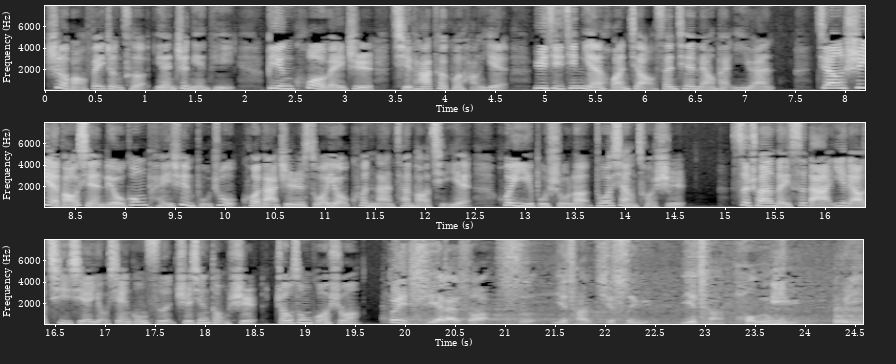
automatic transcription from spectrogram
社保费政策延至年底，并扩围至其他特困行业，预计今年缓缴三千两百亿元。将失业保险留工培训补助扩大至所有困难参保企业。会议部署了多项措施。四川维斯达医疗器械有限公司执行董事周宗国说。对企业来说是一场及时雨，一场红利雨。如以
